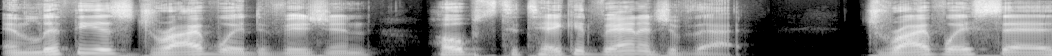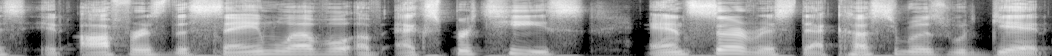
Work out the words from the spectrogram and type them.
and Lithia's driveway division hopes to take advantage of that. Driveway says it offers the same level of expertise and service that customers would get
